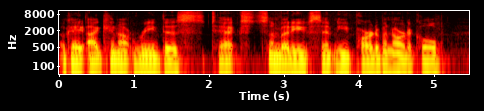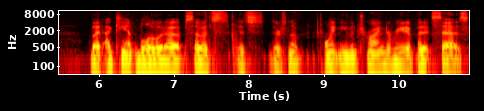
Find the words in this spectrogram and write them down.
okay, I cannot read this text. Somebody sent me part of an article, but I can't blow it up, so it's it's there's no point in even trying to read it. But it says,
